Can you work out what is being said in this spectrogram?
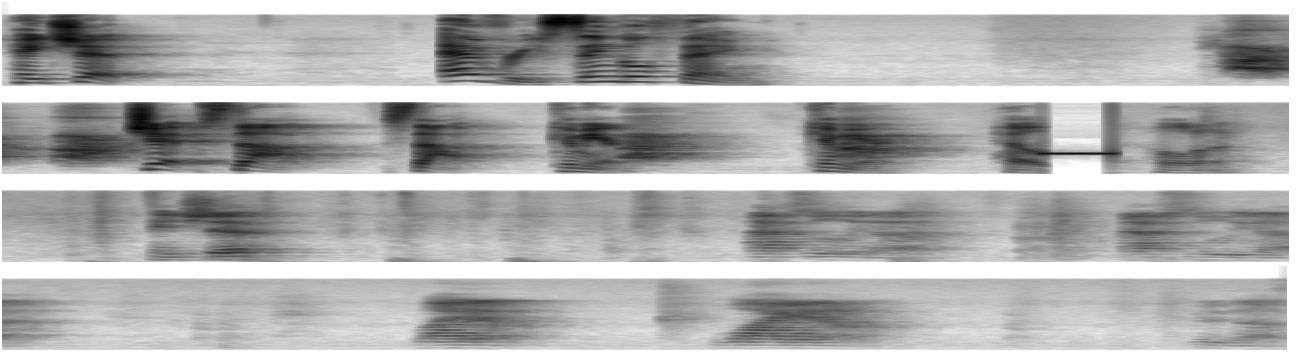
Hey, Chip. Every single thing. Chip, stop. Stop. Come here. Come here. Hell Hold on. Hey, Chip. Absolutely not. Absolutely not. Lie down. Lie down. Good enough.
